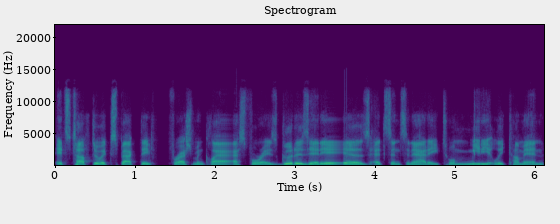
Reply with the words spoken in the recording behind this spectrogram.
it's tough to expect a freshman class for as good as it is at Cincinnati to immediately come in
